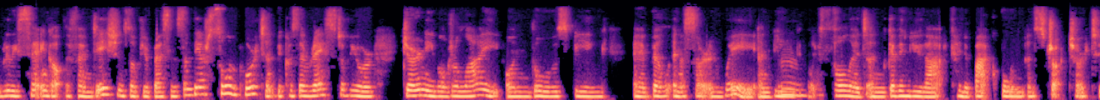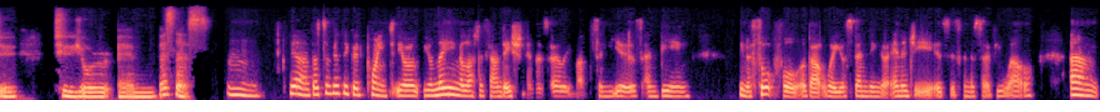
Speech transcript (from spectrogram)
really setting up the foundations of your business, and they are so important because the rest of your journey will rely on those being uh, built in a certain way and being mm. like solid and giving you that kind of backbone and structure to to your um, business. Mm. Yeah, that's a really good point. You're you're laying a lot of foundation in those early months and years, and being, you know, thoughtful about where you're spending your energy is is going to serve you well. Um,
